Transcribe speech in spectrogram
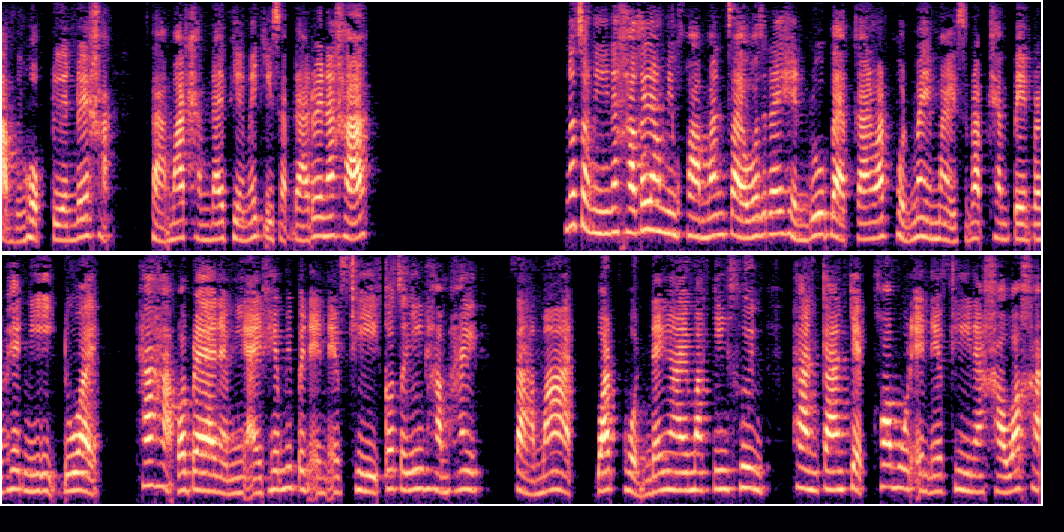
ต่ำถึง 6 เดือนด้วยค่ะ สามารถทำได้เพียงไม่กี่สัปดาห์ด้วยนะคะ นอกจากนี้นะคะก็ยังมีความมั่นใจว่าจะได้เห็นรูปแบบการวัดผลใหม่ๆสำหรับแคมเปญประเภทนี้อีกด้วย ถ้าหากว่าแบรนด์เนี่ยมีไอเทมที่เป็น NFT ก็จะยิ่งทำให้สามารถวัดผลได้ง่ายมากยิ่งขึ้น ผ่านการเก็บข้อมูล NFT นะคะ ว่าใคร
